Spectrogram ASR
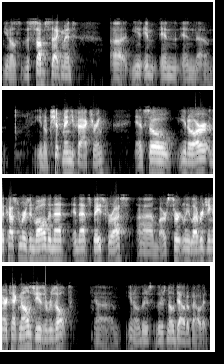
you know, the sub-segment in chip manufacturing And so, you know, the customers involved in that in that space for us um, are certainly leveraging our technology as a result. Um, you know, there's there's no doubt about it.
